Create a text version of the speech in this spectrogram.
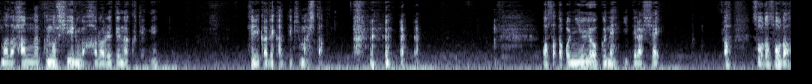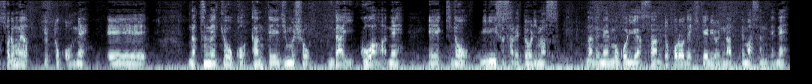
まだ半額のシールが貼られてなくてね。定価で買ってきました。お、さとこニューヨークね、行ってらっしゃい。あ、そうだそうだ、それもや、言っとこうね。えー、夏目京子探偵事務所第5話がね、えー、昨日リリースされております。なんでね、もうこりやすさんところで聞けるようになってますんでね。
